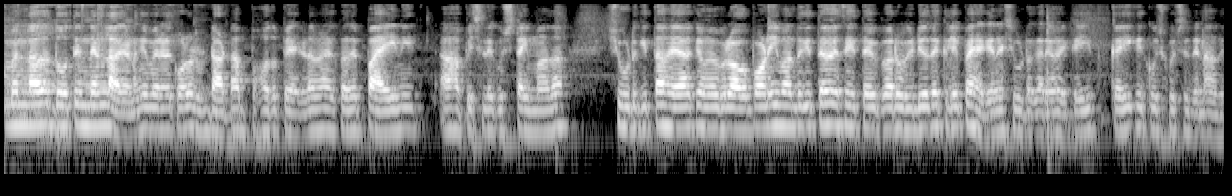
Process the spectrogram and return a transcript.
ਮੈਨੂੰ ਲੱਗਦਾ ਦੋ ਤਿੰਨ ਦਿਨ ਲੱਗ ਜਾਣਗੇ ਮੇਰੇ ਕੋਲ। ਡਾਟਾ ਬਹੁਤ ਪਿਆ ਜਿਹੜਾ ਮੈਂ ਕਦੇ ਪਾਇਆ ਹੀ ਨਹੀਂ ਆਹ ਪਿਛਲੇ ਕੁਝ ਟਾਈਮਾਂ ਦਾ। ਸ਼ੂਟ ਕੀਤਾ ਹੋਇਆ, ਕਿਉਂਕਿ ਵਲੌਗ ਪਾਉਣੇ ਹੀ ਬੰਦ ਕੀਤੇ ਹੋਏ ਸੀ ਤੇ ਪਰ ਵੀਡੀਓ ਦੇ ਕਲਿੱਪ ਹੈਗੇ ਨੇ ਸ਼ੂਟ ਕਰੇ ਹੋਏ ਕਈ ਕਈ ਕੁਝ ਕੁਝ ਦਿਨਾਂ ਦੇ।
